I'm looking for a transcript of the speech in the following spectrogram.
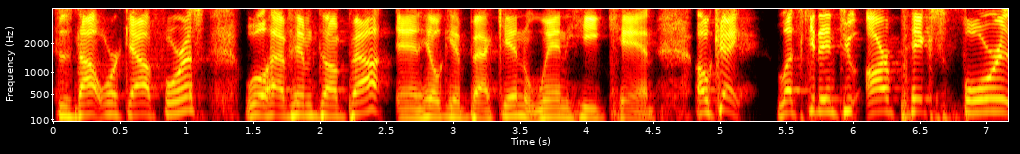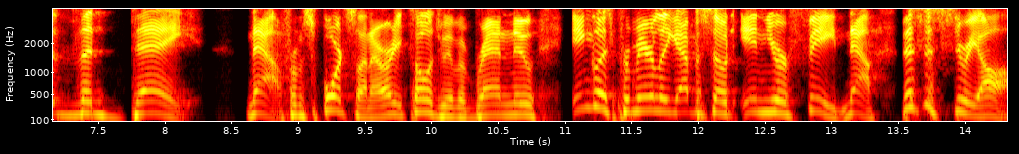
does not work out for us. We'll have him dump out and he'll get back in when he can. Okay, let's get into our picks for the day. Now, from Sportsline, I already told you we have a brand new English Premier League episode in your feed. Now, this is Serie A.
